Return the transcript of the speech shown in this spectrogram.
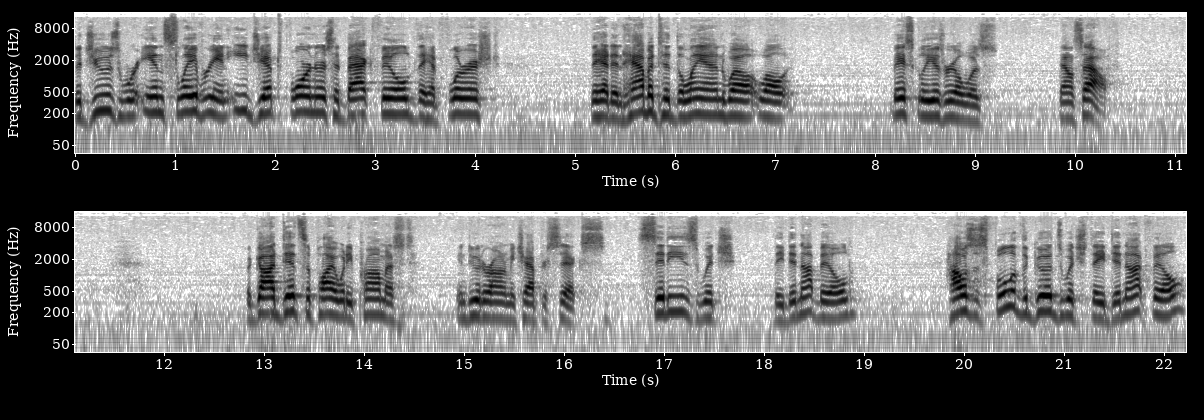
the Jews were in slavery in Egypt, foreigners had backfilled, they had flourished, they had inhabited the land. Well, well basically, Israel was down south. But God did supply what He promised in Deuteronomy chapter 6 cities which they did not build, houses full of the goods which they did not fill,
